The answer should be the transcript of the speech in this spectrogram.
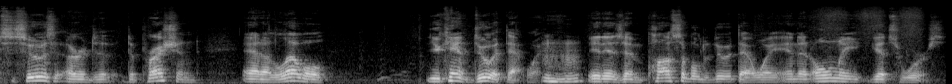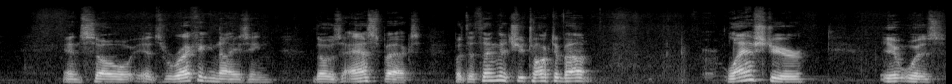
Suicide or de- depression at a level you can't do it that way. Mhm. It is impossible to do it that way, and it only gets worse. And so it's recognizing those aspects. But the thing that you talked about last year, it was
